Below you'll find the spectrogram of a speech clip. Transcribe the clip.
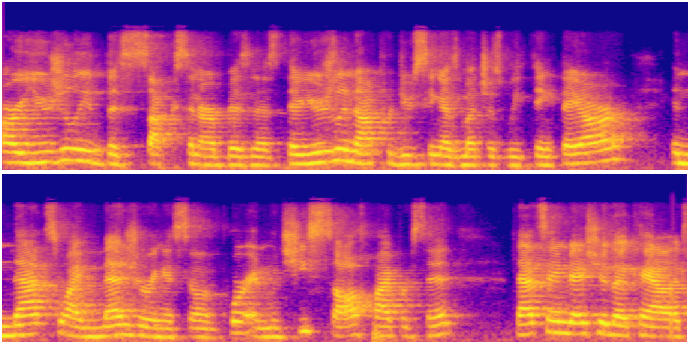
are usually the sucks in our business. They're usually not producing as much as we think they are. And that's why measuring is so important. When she saw 5%, that same day she was like, okay, Alex,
